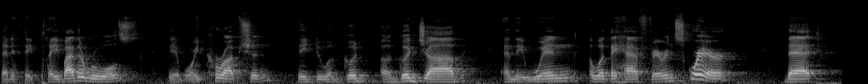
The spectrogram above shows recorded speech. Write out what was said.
that if they play by the rules, they avoid corruption, they do a good, a good job, and they win what they have fair and square, that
